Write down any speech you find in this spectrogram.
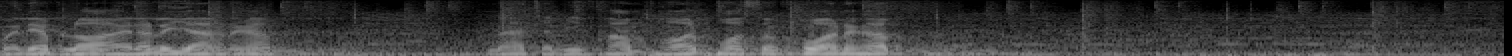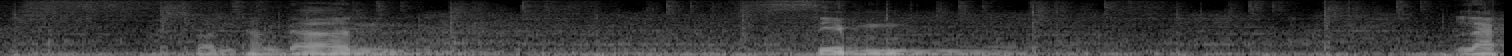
มาเรียบร้อยแล้วหรือยังนะครับ น่าจะมีความพร้อมพอสมควรนะครับ ส่วนทางด้านซิม Lab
